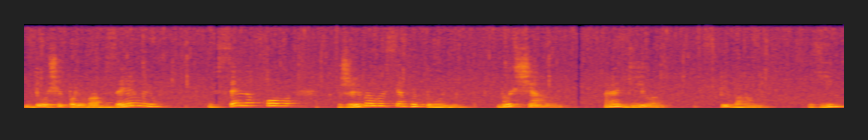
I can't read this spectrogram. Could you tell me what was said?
Дощик полював землю, і все навколо живилося водою, блищало, раділо, співало їм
